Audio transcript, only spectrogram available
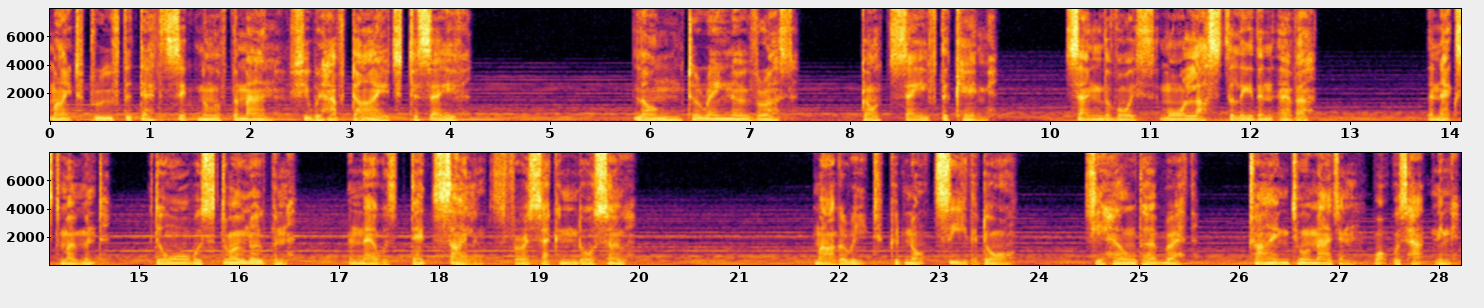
might prove the death signal of the man she would have died to save. Long to reign over us, God save the King, sang the voice more lustily than ever. The next moment, the door was thrown open, and there was dead silence for a second or so. Marguerite could not see the door. She held her breath, trying to imagine what was happening.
